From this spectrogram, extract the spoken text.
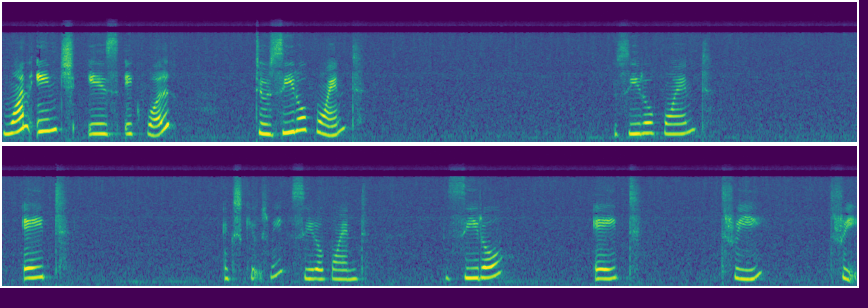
1 inch is equal to 0 point 0 0.8 excuse me 0 0.0833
